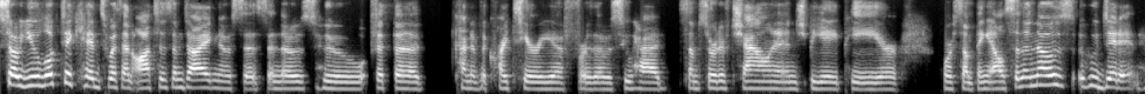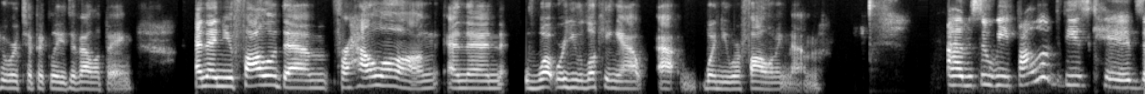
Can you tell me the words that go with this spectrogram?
so you looked at kids with an autism diagnosis and those who fit the kind of the criteria for those who had some sort of challenge, BAP or or something else, and then those who didn't, who were typically developing. And then you followed them for how long? And then what were you looking at, at when you were following them? Um, so we followed these kids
